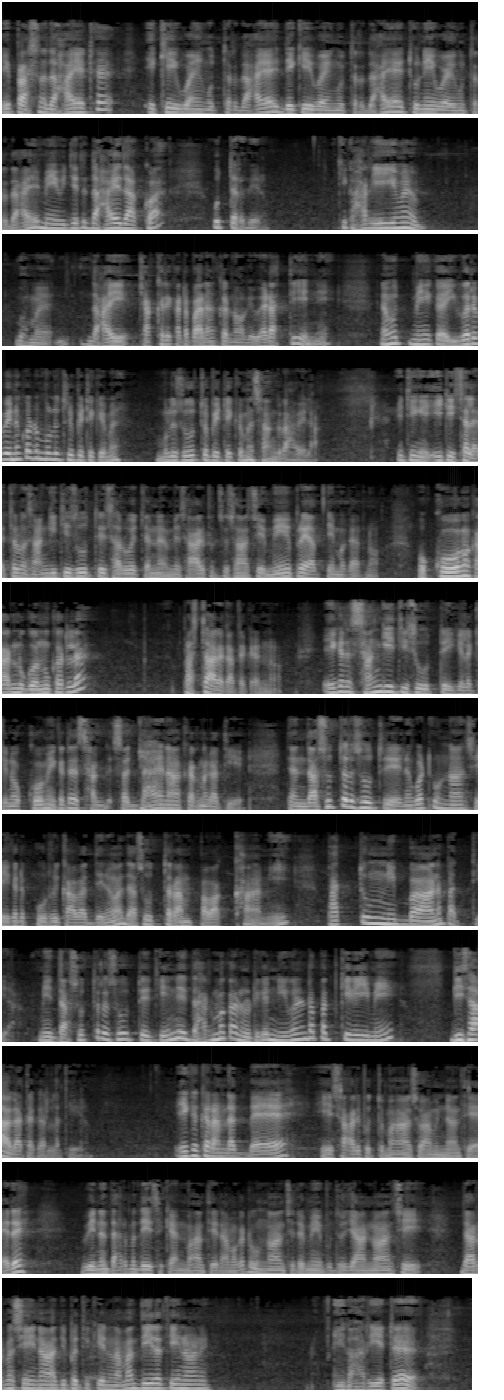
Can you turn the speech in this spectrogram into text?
ඒ ප්‍රශ්න 10ට එකේ වයින් උත්තර 10යි දෙකේ වයින් උත්තර 10යි තුනේ වයින් උත්තර 10යි මේ විදිහට 10 දක්වා උත්තර දෙනවා. ඒක හරියම බොහොම 10 චක්‍රේ කටපාඩම් කරනවා වගේ වැඩක් තියෙන්නේ. නමුත් මේක ඉවර වෙනකොට මුළු ත්‍රිපිටකෙම මුළු සූත්‍ර පිටකෙම සංග්‍රහ වෙලා. ඉතින් ඊට ඉස්සෙල්ලා ඇත්තම සංගීති සූත්‍රයේ ਸਰවචන මේ සාරිපුත්‍ර සාංශයේ මේ ප්‍රයත්නෙම කරනවා. ඔක්කොම කරුණු ගොනු කරලා ප්‍රස්තාරගත කරනවා. ඒකට සංගීති සූත්‍රය කියලා කියන ඔක්කොම ඒකට සජ්ජායනා කරන ගතිය. දැන් දසුත්තර සූත්‍රය එනකොට උන්වහන්සේ ඒකට පූර්විකාවක් දෙනවා. දසුත්තරම් පවක්ඛාමි පත්තුම් නිබ්බාන පත්‍තිය. මේ දසුත්තර සූත්‍රයේ තියෙන ධර්ම කරුණු ටික නිවනටපත් කිරීමේ දිශාගත කරලා තියෙනවා. ඒක කරන්නත් බෑ. ඒ සාරිපුත්ත මහා ස්වාමීන් වහන්සේ ඇර වෙන ධර්මදේශකයන් වහන්සේ නමකට උන්වහන්සේට මේ බුදුරජාන් වහන්සේ ධර්මසේනාධිපති කියන නමක් දීලා තියෙනවානේ. ඒක හරියට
